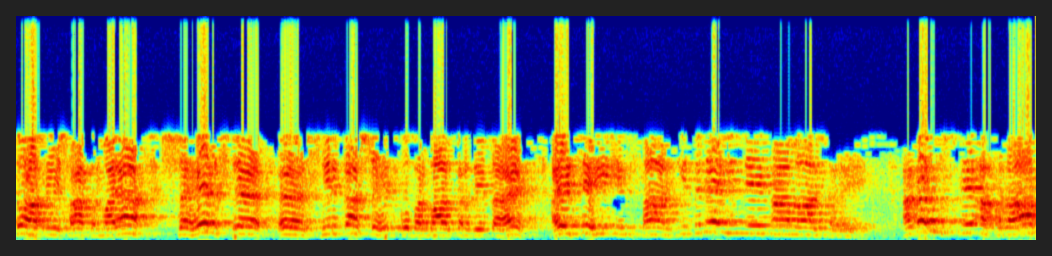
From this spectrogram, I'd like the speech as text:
تو آپ نے ساتھ فرمایا، شہر سرکہ شہد کو برباد کر دیتا ہے۔ ایسے ہی انسان کتنے بھی نیک کرے۔ اگر اس کے اخلاق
